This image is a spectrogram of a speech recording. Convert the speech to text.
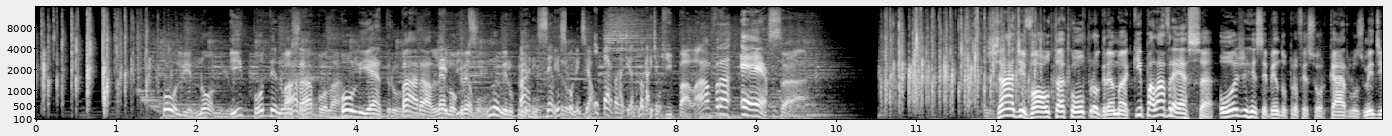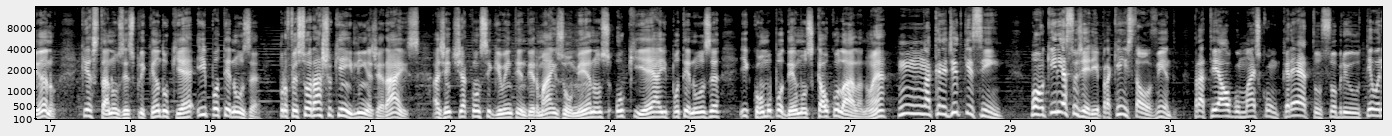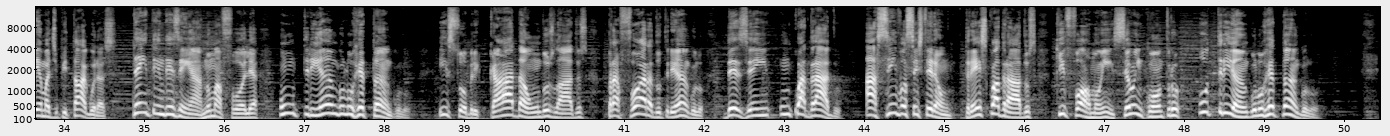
Polinômio, hipotenusa, parábola, poliedro, paralelogramo, elipse, número primo, exponencial. Que palavra é essa? Já de volta com o programa Que Palavra é Essa? Hoje recebendo o professor Carlos Mediano, que está nos explicando o que é hipotenusa. Professor, acho que em linhas gerais a gente já conseguiu entender mais ou menos o que é a hipotenusa e como podemos calculá-la, não é? Hum, acredito que sim. Bom, eu queria sugerir para quem está ouvindo, para ter algo mais concreto sobre o teorema de Pitágoras, tentem desenhar numa folha um triângulo retângulo e sobre cada um dos lados, para fora do triângulo, desenhe um quadrado. Assim vocês terão três quadrados que formam em seu encontro o triângulo retângulo.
